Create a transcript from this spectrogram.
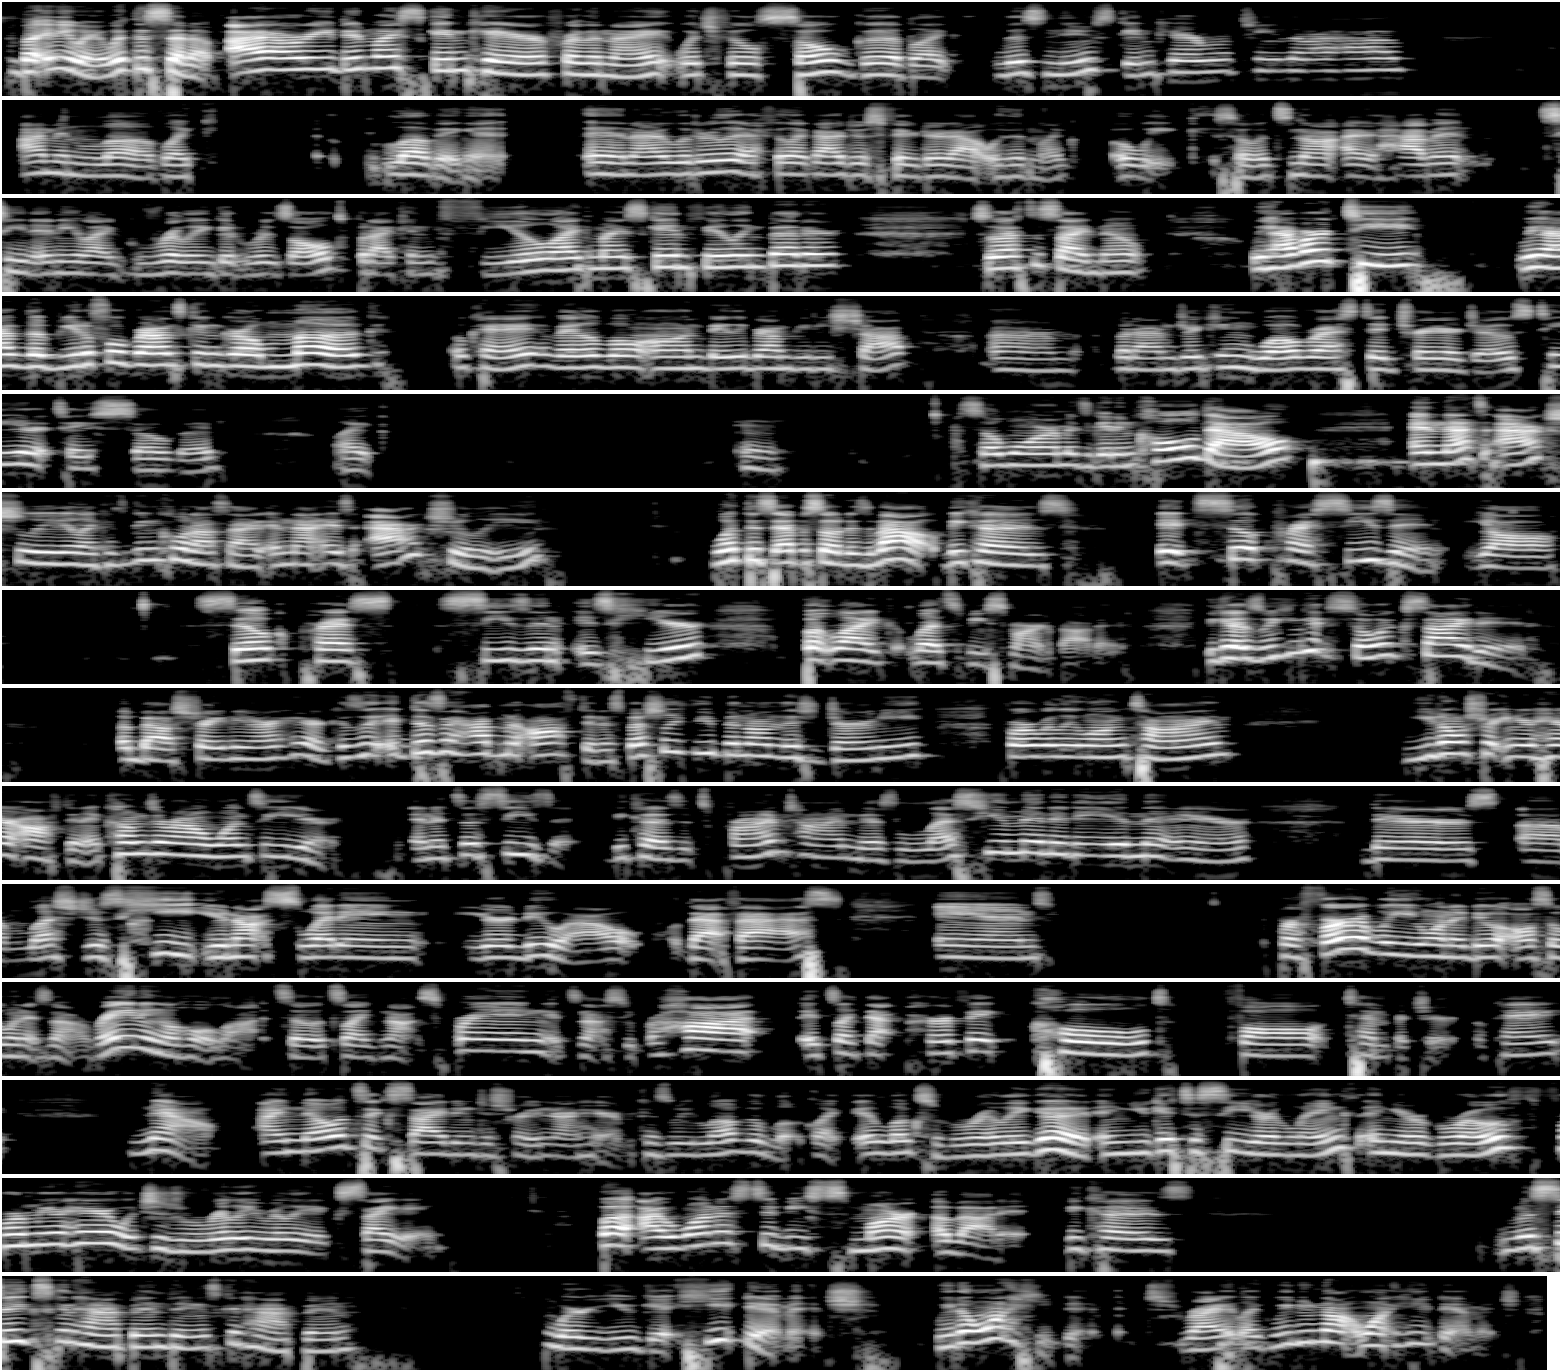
But anyway, with the setup, I already did my skincare for the night, which feels so good. Like this new skincare routine that I have, I'm in love, like loving it. And I literally I feel like I just figured it out within like a week. So it's not I haven't seen any like really good results, but I can feel like my skin feeling better. So that's a side note. We have our tea, we have the beautiful brown skin girl mug, okay, available on Baileigh Brown Beauty Shop. Um, but I'm drinking well rested Trader Joe's tea and it tastes so good. Like, mm. So warm. It's getting cold out. And that's actually, like, it's getting cold outside. And that is actually what this episode is about because it's silk press season, y'all. Silk press season is here, but like, let's be smart about it because we can get so excited about straightening our hair because it doesn't happen often, especially if you've been on this journey for a really long time. You don't straighten your hair often. It comes around once a year and it's a season because it's prime time. There's less humidity in the air. There's um, less just heat. You're not sweating your dew out that fast. And preferably you want to do it also when it's not raining a whole lot so it's like not spring it's not super hot it's like that perfect cold fall temperature okay now i know it's exciting to straighten our hair because we love the look like it looks really good and you get to see your length and your growth from your hair which is really really exciting but i want us to be smart about it because mistakes can happen things can happen where you get heat damage we don't want heat damage, right? Like we do not want heat damage.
